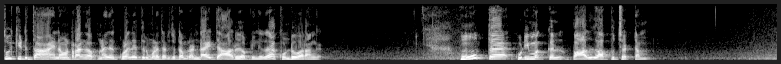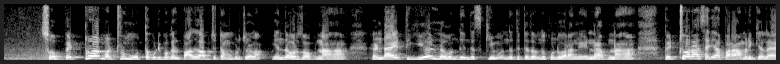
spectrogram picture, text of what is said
தூக்கிட்டு தான் என்ன பண்ணுறாங்க அப்படின்னா இந்த குழந்தை திருமண தடைச்சட்டம் ரெண்டாயிரத்தி ஆறு அப்படிங்கிறத கொண்டு வராங்க. மூத்த குடிமக்கள் பாதுகாப்பு சட்டம். ஸோ பெட்ரோல் மற்றும் மூத்த குடிமக்கள் பாதுகாப்பு சட்டம் அப்படி சொல்லலாம். எந்த வருஷம் அப்படின்னா ரெண்டாயிரத்தி ஏழில் வந்து இந்த ஸ்கீம் இந்த திட்டத்தை வந்து கொண்டு வராங்க. என்ன அப்படின்னா பெற்றோராக சரியாக பராமரிக்கலை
